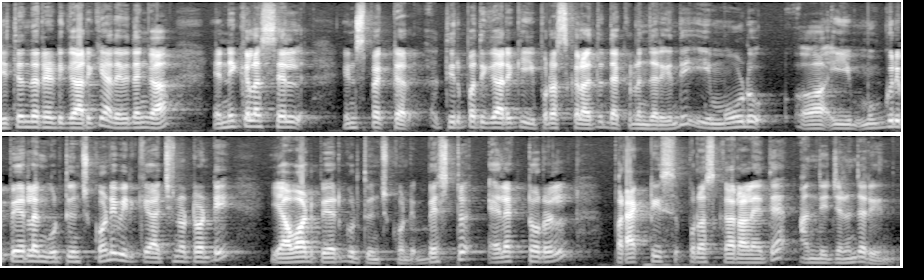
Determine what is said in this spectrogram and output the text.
జితేందర్ రెడ్డి గారికి అదేవిధంగా ఎన్నికల సెల్ ఇన్స్పెక్టర్ తిరుపతి గారికి ఈ పురస్కారం అయితే దక్కడం జరిగింది. ఈ మూడు ఈ ముగ్గురి పేర్లను గుర్తుంచుకోండి. వీరికి వచ్చినటువంటి ఈ అవార్డు పేరు గుర్తుంచుకోండి. బెస్ట్ ఎలక్టోరల్ ప్రాక్టీస్ పురస్కారాలు అయితే అందించడం జరిగింది.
